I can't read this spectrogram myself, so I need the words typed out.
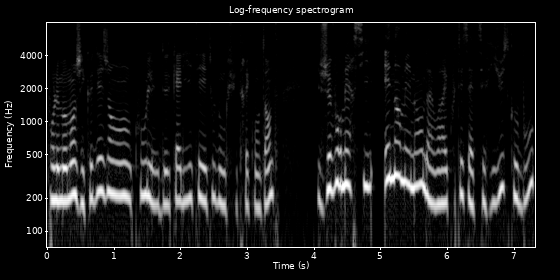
Pour le moment, j'ai que des gens cool, de qualité et tout, donc je suis très contente. Je vous remercie énormément d'avoir écouté cette série jusqu'au bout.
